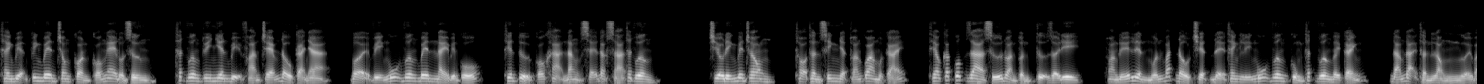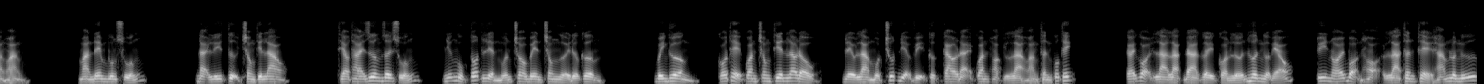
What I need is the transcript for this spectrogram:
thành biện kinh bên trong còn có nghe đồn sưng thất vương tuy nhiên bị phán chém đầu cả nhà, bởi vì ngũ vương bên này biến cố, thiên tử có khả năng sẽ đặc xá thất vương. Triều đình bên trong, thọ thần sinh nhật thoáng qua một cái, theo các quốc gia sứ đoàn tuần tự rời đi, hoàng đế liền muốn bắt đầu triệt để thanh lý ngũ vương cùng thất vương vây cánh, đám đại thần lòng người bàng hoàng. Màn đêm buông xuống, đại lý tự trong thiên lao. Theo thái dương rơi xuống, những ngục tốt liền muốn cho bên trong người đưa cơm. Bình thường, có thể quan trong thiên lao đầu, đều là một chút địa vị cực cao đại quan hoặc là hoàng thân quốc thích. Cái gọi là lạc đà gầy còn lớn hơn ngựa béo tuy nói bọn họ là thân thể hãm luân ngữ,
